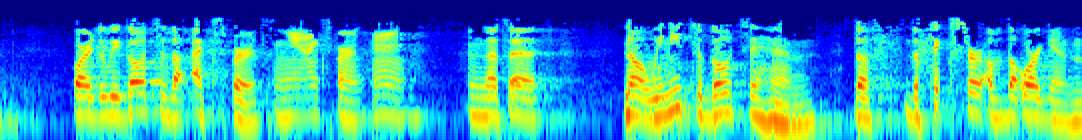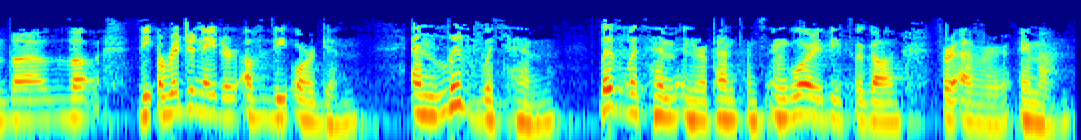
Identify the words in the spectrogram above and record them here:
Or do we go to the experts? The expert, mm, and that's it. No, we need to go to Him, the, the fixer of the organ, the, the, the originator of the organ, and live with Him. Live with Him in repentance. And glory be to God forever. Amen.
